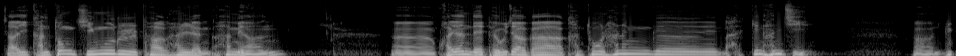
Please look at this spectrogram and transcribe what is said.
자, 이 간통 징후를 파악하려 하면 어, 과연 내 배우자가 간통을 하는 게 맞긴 한지 어, 육,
